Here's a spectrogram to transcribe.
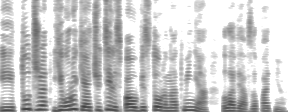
И тут же его руки очутились по обе стороны от меня, ловя в западню.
